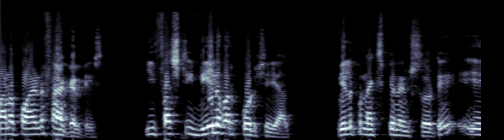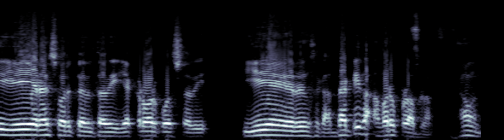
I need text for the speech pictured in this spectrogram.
మన పాయింట్ ఫ్యాకల్టీస్ ఈ ఫస్ట్ ఈ వీళ్ళ వర్కౌట్ చేయాలి. వీళ్ళకున్న ఎక్స్పీరియన్స్ తోటి ఏ ఏరియాస్ వరకు వెళ్తుంది ఎక్కడ వరకు వస్తుంది ఏ areas that is our problem అవును.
